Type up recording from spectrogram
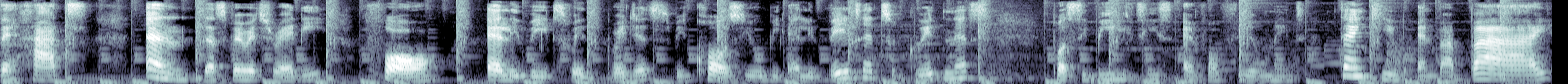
the heart and the spirit ready for elevate with Brigitte because you'll be elevated to greatness, possibilities, and fulfillment. Thank you, and bye bye.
